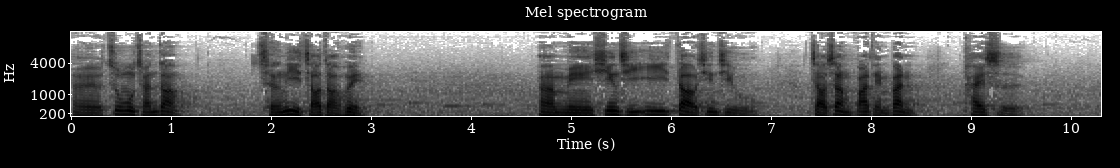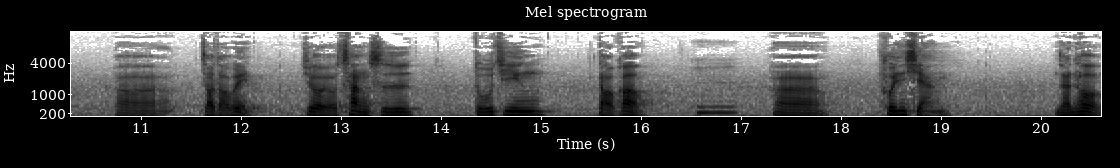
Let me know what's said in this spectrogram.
呃，注目传道，成立早祷会。啊、呃，每星期一到星期五早上八点半开始，啊、呃，早祷会就有唱诗、读经、祷告，嗯，啊、呃。分享，然后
